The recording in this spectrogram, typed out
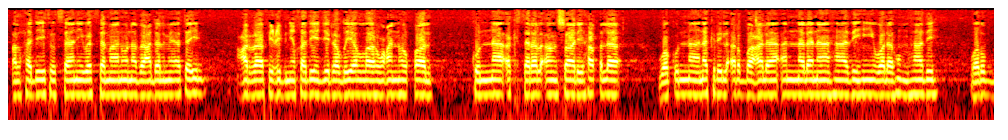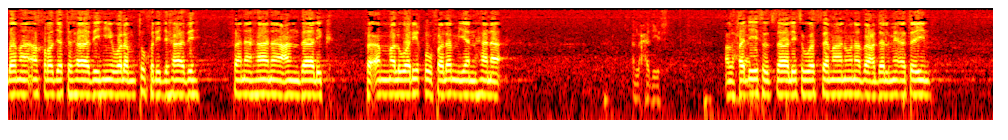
الحديث الثاني والثمانون بعد المئتين عن رافع بن خديج رضي الله عنه قال كنا أكثر الأنصار حقلا وكنا نكري الأرض على أن لنا هذه ولهم هذه وربما أخرجت هذه ولم تخرج هذه فنهانا عن ذلك فأما الورق فلم ينهنا. الحديث. الحديث الثالث والثمانون بعد المئتين.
